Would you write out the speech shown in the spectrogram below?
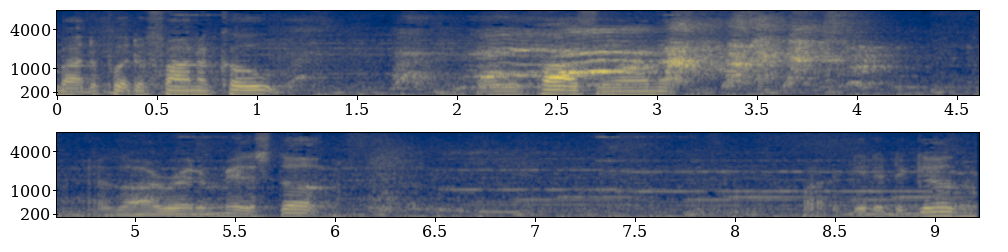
about to put the final coat of epoxy on it. It's already mixed up. About to get it together.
